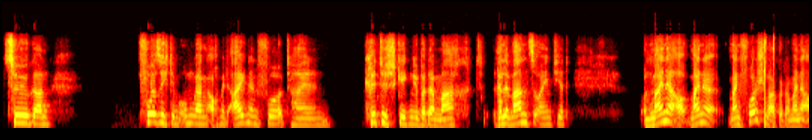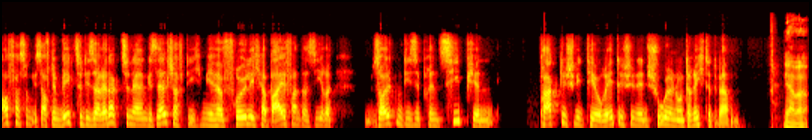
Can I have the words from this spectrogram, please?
zögern, Vorsicht im Umgang auch mit eigenen Vorurteilen, kritisch gegenüber der Macht, relevanzorientiert. Und meine, meine, mein Vorschlag oder meine Auffassung ist, auf dem Weg zu dieser redaktionellen Gesellschaft, die ich mir hier fröhlich herbeifantasiere, sollten diese Prinzipien praktisch wie theoretisch in den Schulen unterrichtet werden. Ja, aber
